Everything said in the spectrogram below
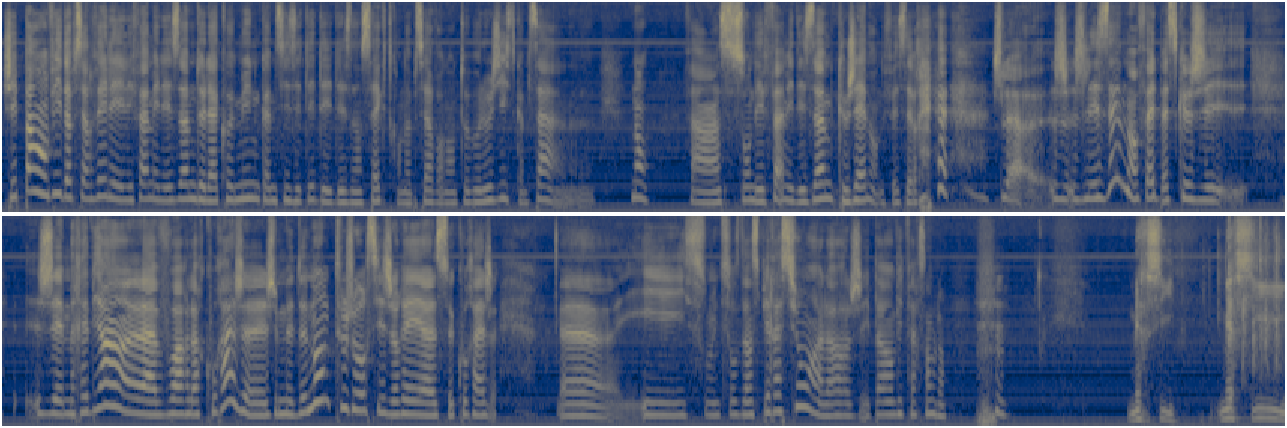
j'ai pas envie d'observer les, femmes et les hommes de la commune comme s'ils étaient des, insectes qu'on observe en entomologie, comme ça. Euh, non. Ce sont des femmes et des hommes que j'aime, en effet, c'est vrai. je, les aime, en fait, parce que j'aimerais bien euh, avoir leur courage. Je me demande toujours si j'aurais euh, ce courage. Euh, et ils sont une source d'inspiration, alors j'ai pas envie de faire semblant. merci. Merci.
